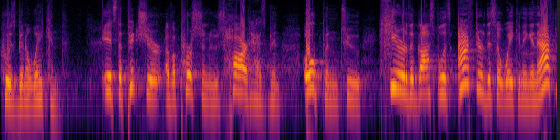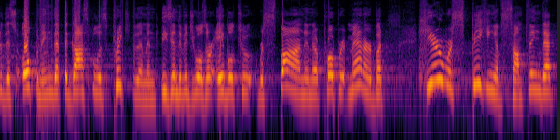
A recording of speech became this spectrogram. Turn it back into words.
who has been awakened. It's the picture of a person whose heart has been open to hear the gospel. It's after this awakening and after this opening that the gospel is preached to them, and these individuals are able to respond in an appropriate manner. But here we're speaking of something that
